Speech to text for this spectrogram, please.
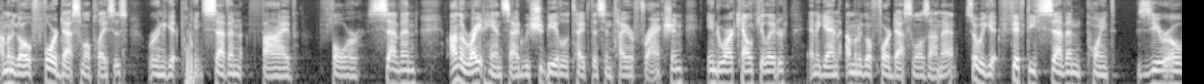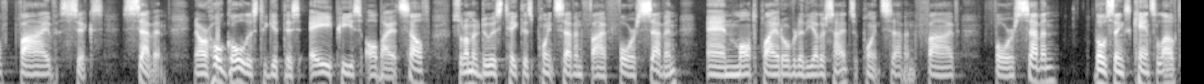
I'm going to go four decimal places. We're going to get 0.7547. On the right hand side, we should be able to type this entire fraction into our calculator. And again, I'm going to go four decimals on that. So we get 57.0567. Now our whole goal is to get this A piece all by itself, so what I'm going to do is take this 0.7547 and multiply it over to the other side, so 0.7547. Those things cancel out,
